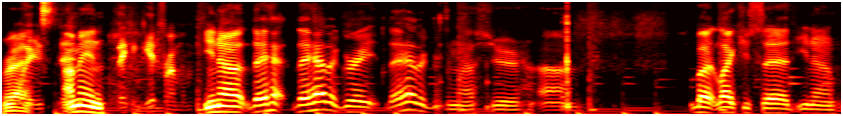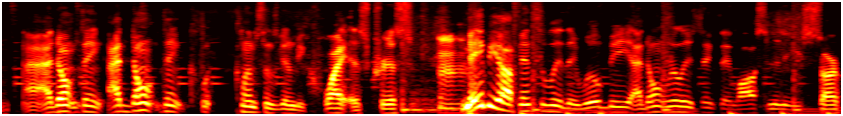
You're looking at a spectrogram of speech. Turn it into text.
Right. ways that I mean, they can get from him. You know they had they had a great they had a great last year, um, but like you said, you know I don't think I don't think Cle- Clemson's going to be quite as crisp. Mhm. Maybe offensively they will be. I don't really think they lost many star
